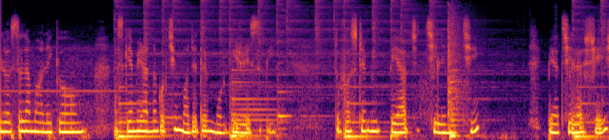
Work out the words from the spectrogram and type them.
হ্যালো, আসসালামু আলাইকুম। আজকে আমি রান্না করছি মজাদার মুরগির রেসিপি তো ফার্স্টে আমি পেঁয়াজ ছিলে নিচ্ছি। পেঁয়াজ ছিলা শেষ।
